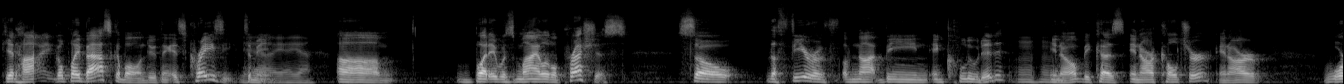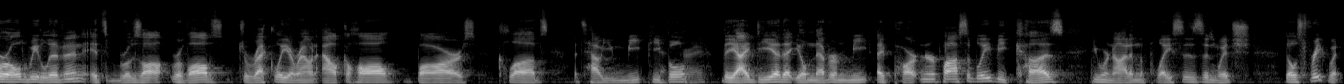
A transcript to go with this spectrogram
get high and go play basketball and do things. It's crazy to me. yeah, yeah, yeah. Um, but it was my little precious. So the fear of, of not being included, Mm-hmm. you know, because in our culture, in our world we live in, it revolves directly around alcohol, bars, clubs. That's how you meet people. right. The idea that you'll never meet a partner possibly because you were not in the places in which those frequent.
